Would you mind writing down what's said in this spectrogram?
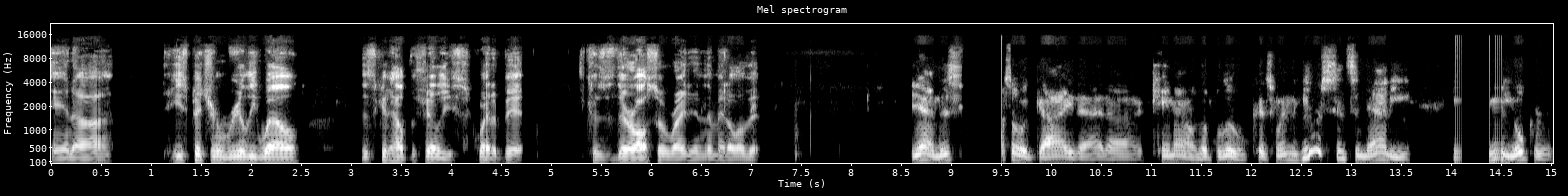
and uh, he's pitching really well. This could help the Phillies quite a bit because they're also right in the middle of it. Yeah, and this is also a guy that uh, came out of the blue because when he was Cincinnati, he was mediocre,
